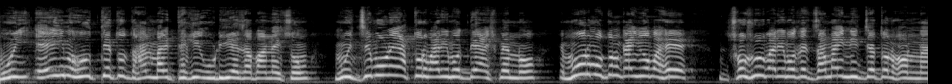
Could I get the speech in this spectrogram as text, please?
মুই এই মুহূর্তে তোর ধান বাড়ির থেকে উড়িয়ে যাবা নাইছং। মুই জীবনে আর তোর বাড়ির মধ্যে আসবেন ন। মোর মতন কাইও বাহে, শ্বশুর বাড়ির মধ্যে জামাই নির্যাতন হন না।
